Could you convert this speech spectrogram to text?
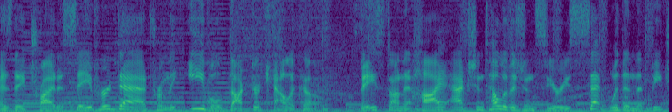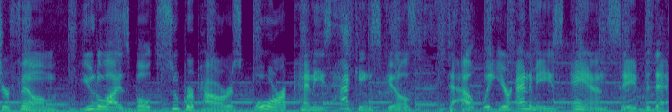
as they try to save her dad from the evil Dr. Calico. Based on a high action television series set within the feature film, utilize Bolt's superpowers or Penny's hacking skills to outwit your enemies and save the day.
